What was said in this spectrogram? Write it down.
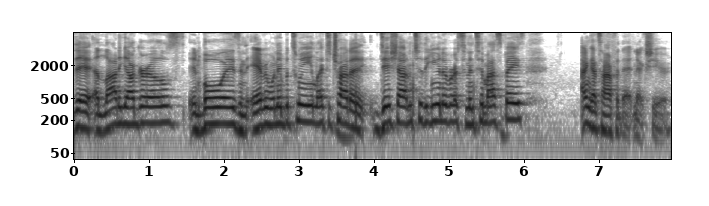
that a lot of y'all girls and boys and everyone in between like to try to dish out into the universe and into my space I ain't got time for that next year.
